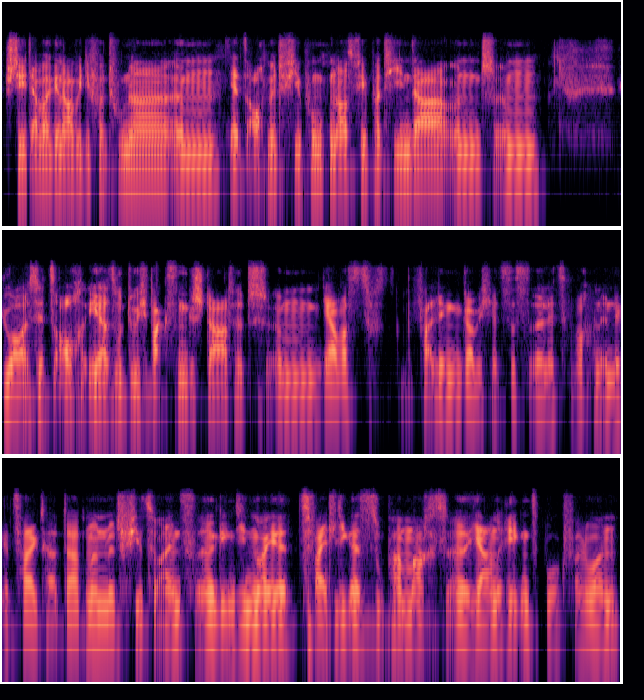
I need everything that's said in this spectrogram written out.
Steht aber genau wie die Fortuna ähm, jetzt auch mit vier Punkten aus vier Partien da und ähm, ja, ist jetzt auch eher so durchwachsen gestartet. Ähm, ja, was vor allen Dingen, glaube ich, jetzt das äh, letzte Wochenende gezeigt hat. Da hat man mit 4 zu 1 äh, gegen die neue Zweitliga-Supermacht äh, Jan Regensburg verloren.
